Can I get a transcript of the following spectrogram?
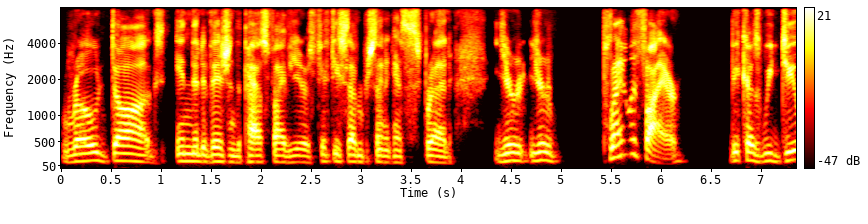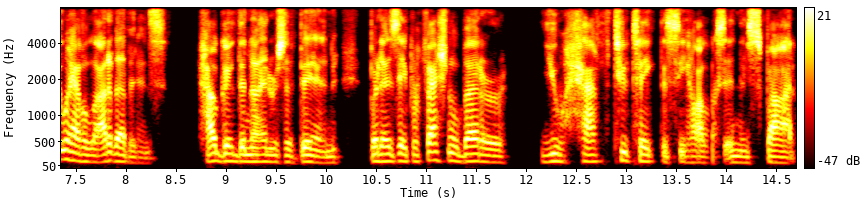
road dogs in the division the past five years, 57% against the spread. You're you're playing with fire because we do have a lot of evidence how good the Niners have been. But as a professional bettor, you have to take the Seahawks in this spot.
